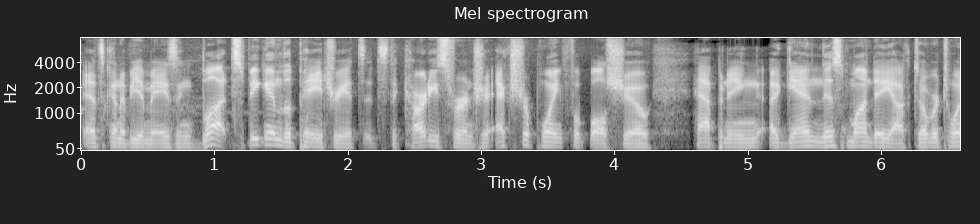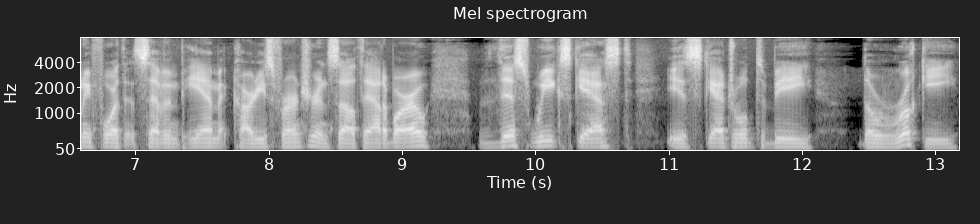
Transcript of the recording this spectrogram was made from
that's going to be amazing. But speaking of the Patriots, it's the Cardi's Furniture Extra Point Football Show happening again this Monday, October 24th at 7 p.m. at Cardi's Furniture in South Attleboro. This week's guest is scheduled to be the rookie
